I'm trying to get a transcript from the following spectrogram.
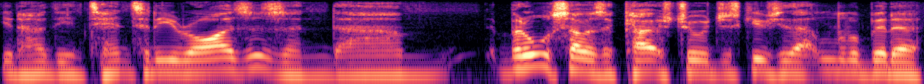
you know, the intensity rises and, um, but also as a coach too, it just gives you that little bit of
